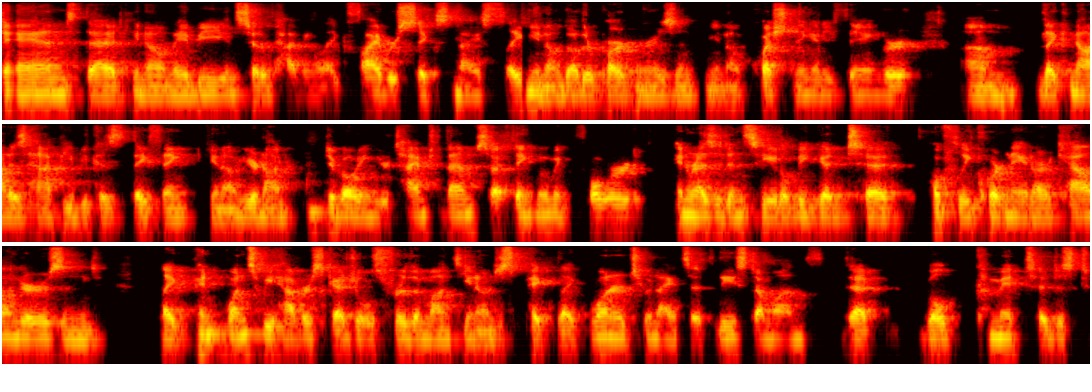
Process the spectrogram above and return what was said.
understand that you know maybe instead of having like five or six nights like you know the other partner isn't you know questioning anything or um, like not as happy because they think you know you're not devoting your time to them so i think moving forward in residency it'll be good to hopefully coordinate our calendars and like pin, once we have our schedules for the month you know just pick like one or two nights at least a month that we'll commit to just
